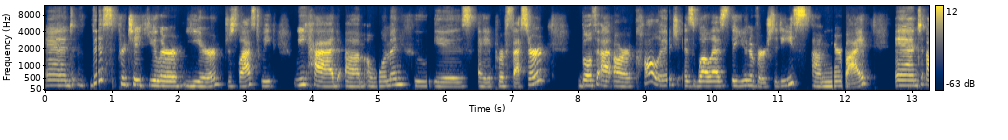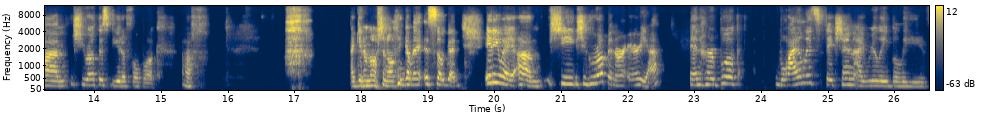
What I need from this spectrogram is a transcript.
And this particular year, just last week, we had um, a woman who is a professor, both at our college as well as the universities um, nearby. And um, she wrote this beautiful book. Oh, I get emotional, think of it, it's so good. Anyway, um, she, she grew up in our area and her book, while it's fiction, I really believe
